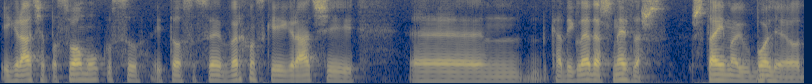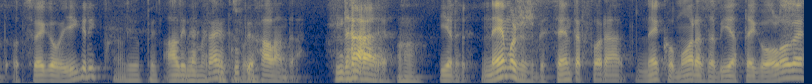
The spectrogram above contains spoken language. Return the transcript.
igrače po svom ukusu i to su sve vrhunski igrači. E, kad ih gledaš ne znaš šta imaju bolje od, od svega u igri, Ali opet ali na kraju kupio Halanda. Da, Aha. Jer ne možeš bez centarfora, neko mora zabijati te golove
